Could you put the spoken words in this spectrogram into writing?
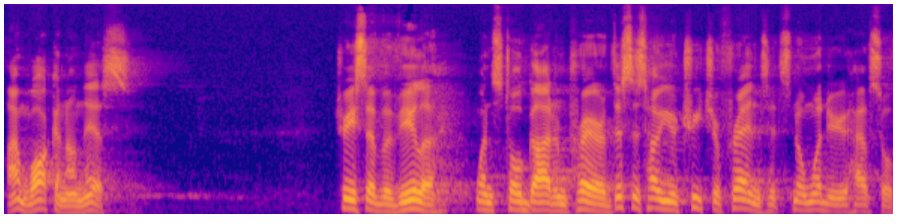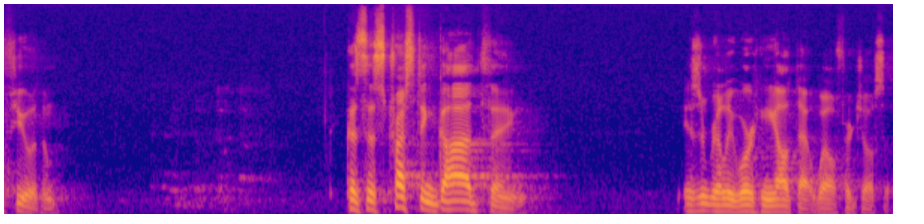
I'm walking on this. Teresa of Avila once told God in prayer, This is how you treat your friends. It's no wonder you have so few of them. Because this trusting God thing isn't really working out that well for Joseph.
